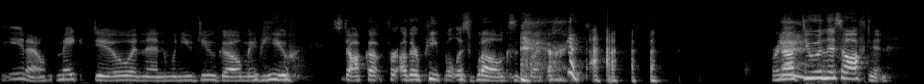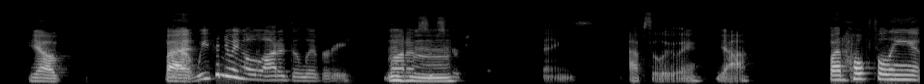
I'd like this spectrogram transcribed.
you know, make do. And then when you do go, maybe you stock up for other people as well. Because it's like, all right, we're not doing this often. yep. yeah, But we've been doing a lot of delivery, a lot of Mhm. subscription things. Absolutely. Yeah. But hopefully,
